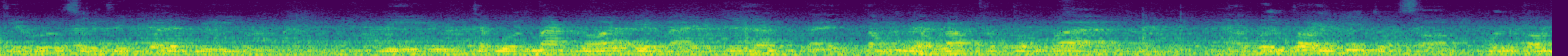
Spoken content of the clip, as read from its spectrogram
เกี่ยวกับสื่อที่เกิดมีมีจำนวนมากน้อยเพียงไรนะครับแต่ต้องยอมรับตรงๆว่าเอ่อเบื้องต้นที่ตรวจสอบเบื้องต้น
